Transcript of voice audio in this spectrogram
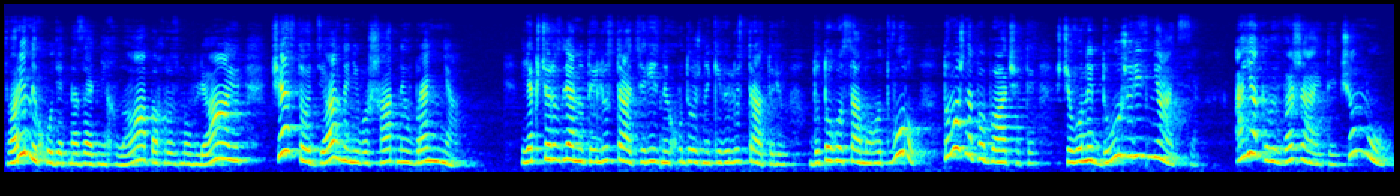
Тварини ходять на задніх лапах, розмовляють, часто одягнені в ошатне вбрання. Якщо розглянути ілюстрацію різних художників-ілюстраторів до того самого твору, то можна побачити, що вони дуже різняться. А як ви вважаєте, чому?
